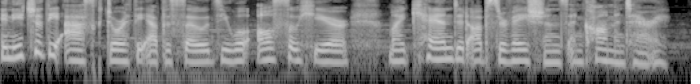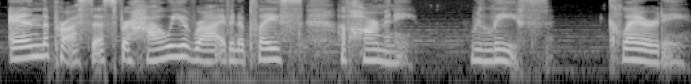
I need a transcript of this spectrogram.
In each of the Ask Dorothy episodes, you will also hear my candid observations and commentary, and the process for how we arrive in a place of harmony, relief, clarity,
